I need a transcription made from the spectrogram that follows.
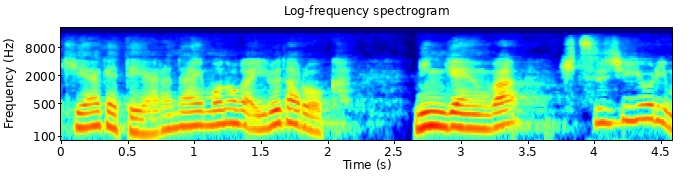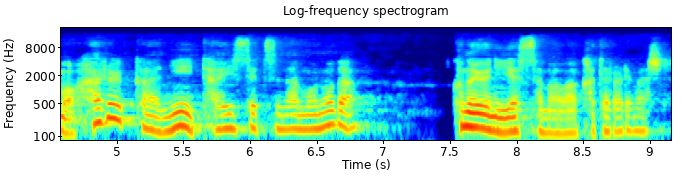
き上げてやらない者がいるだろうか。人間は羊よりもはるかに大切なものだ。このようにイエス様は語られました。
